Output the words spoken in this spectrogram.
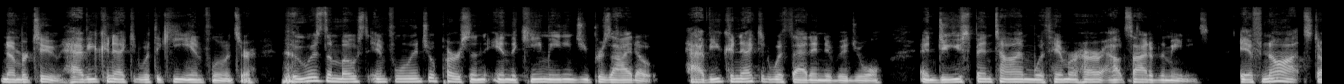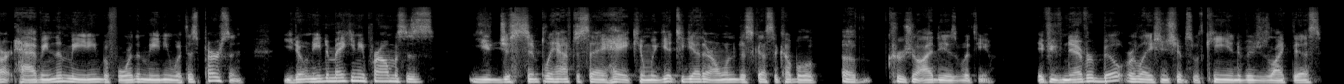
Number two, have you connected with the key influencer? Who is the most influential person in the key meetings you preside over? Have you connected with that individual? And do you spend time with him or her outside of the meetings? If not, start having the meeting before the meeting with this person. You don't need to make any promises. You just simply have to say, Hey, can we get together? I want to discuss a couple of, of crucial ideas with you. If you've never built relationships with key individuals like this,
